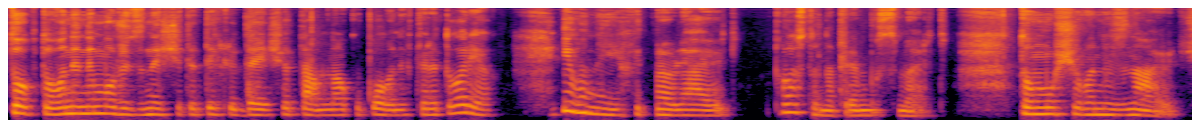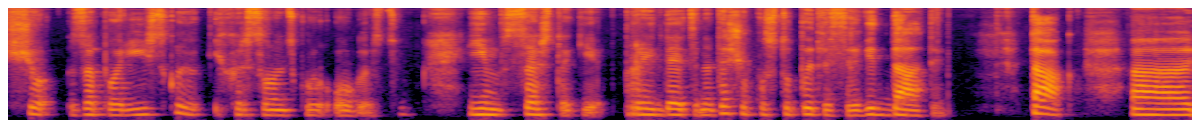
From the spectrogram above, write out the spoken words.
Тобто вони не можуть знищити тих людей, що там на окупованих територіях, і вони їх відправляють просто напряму смерть. Тому що вони знають, що Запорізькою і Херсонською областю їм все ж таки прийдеться не те, щоб поступитися, віддати. Так, е,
